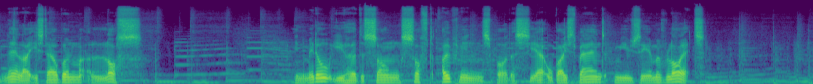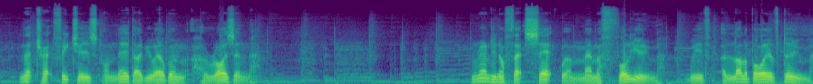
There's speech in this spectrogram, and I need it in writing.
and their latest album, Loss. In the middle, you heard the song Soft Openings by the Seattle based band Museum of Light. And that track features on their debut album, Horizon. And rounding off that set were Mammoth Volume with A Lullaby of Doom.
